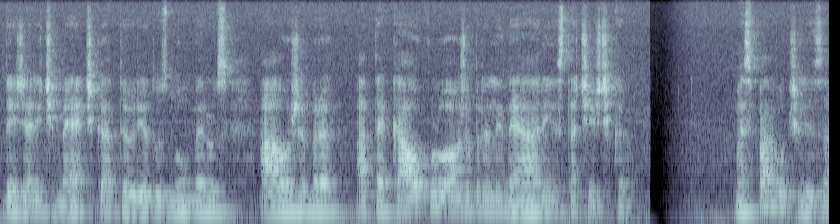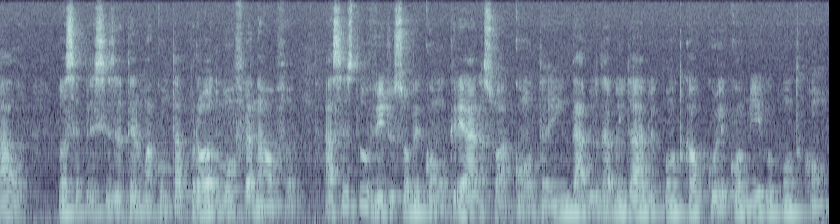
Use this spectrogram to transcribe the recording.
desde aritmética, teoria dos números, álgebra, até cálculo, álgebra linear e estatística. Mas para utilizá-lo, você precisa ter uma conta Pro do Wolfram Alpha. Assista o vídeo sobre como criar a sua conta em www.calculecomigo.com.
